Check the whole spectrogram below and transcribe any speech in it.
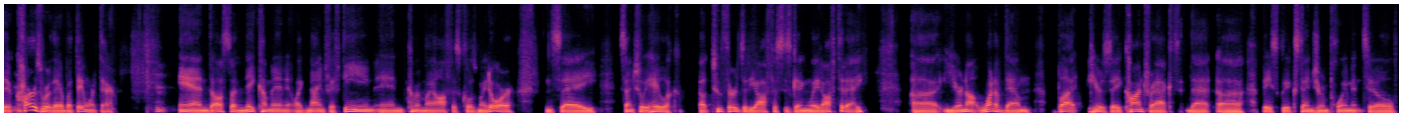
Their mm-hmm. cars were there, but they weren't there. And all of a sudden they come in at like 9.15 and come in my office close my door and say essentially hey look about two-thirds of the office is getting laid off today. Uh, you're not one of them but here's a contract that uh, basically extends your employment till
